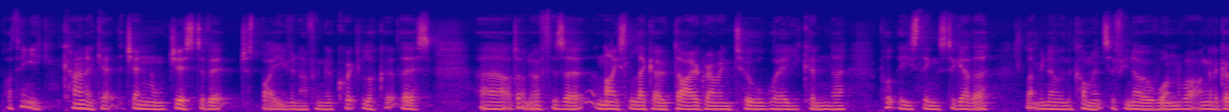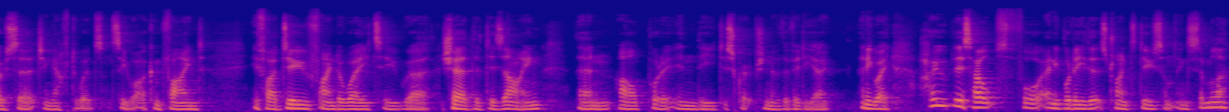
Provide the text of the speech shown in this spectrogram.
but I think you can kind of get the general gist of it just by even having a quick look at this. Uh, I don't know if there's a, nice Lego diagramming tool where you can uh, put these things together. Let me know in the comments if you know of one, but I'm going to go searching afterwards and see what I can find. If I do find a way to uh, share the design, then I'll put it in the description of the video. Anyway, I hope this helps for anybody that's trying to do something similar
